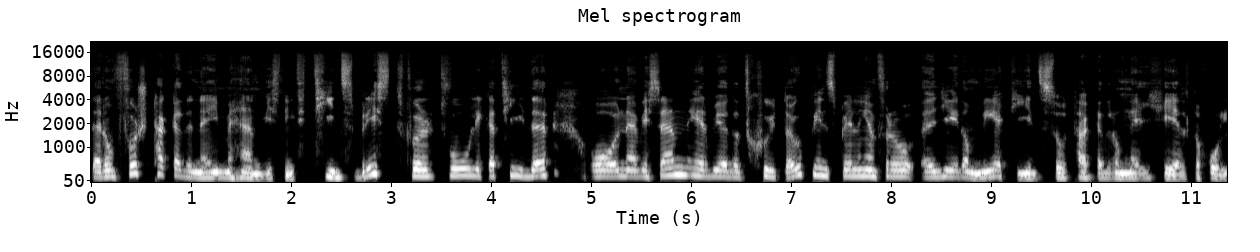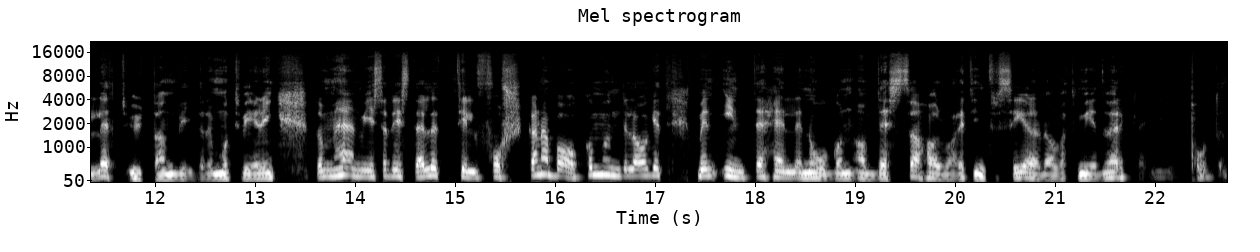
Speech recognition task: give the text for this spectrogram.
där de först tackade nej med hänvisning till tidsbrist för två olika tider och när vi sen erbjöd att skjuta upp inspelningen för att eh, ge dem mer tid så tackade de nej helt och hållet utan vidare motivering. De hänvisade istället till forskarna bakom underlaget men inte heller någon av dessa har varit intresserad av att medverka i podden.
